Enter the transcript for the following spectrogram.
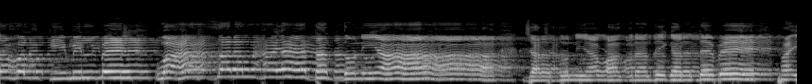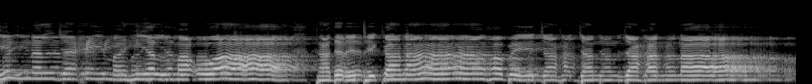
তাহলে কি মিলবে? দুনিয়া যারা দুনিয়া অগ্রাধিকার দেবে ফাইনাল জাহিমা হিয়াল মাওয়া, তাদের ঠিকানা হবে জাহান জাহান্নাম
